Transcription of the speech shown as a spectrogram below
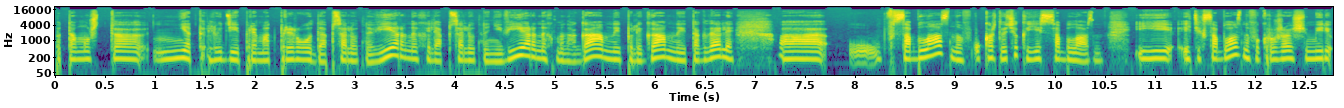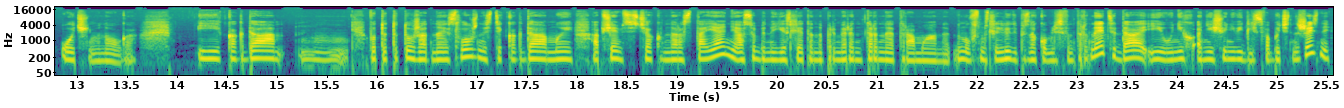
потому что нет людей прямо от природы абсолютно верных или абсолютно неверных, моногамные, полигамные и так далее. В соблазнов, у каждого человека есть соблазн. И этих соблазнов в окружающем мире очень много. И когда, вот это тоже одна из сложностей, когда мы общаемся с человеком на расстоянии, особенно если это, например, интернет-романы, ну, в смысле, люди познакомились в интернете, да, и у них, они еще не виделись в обычной жизни,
